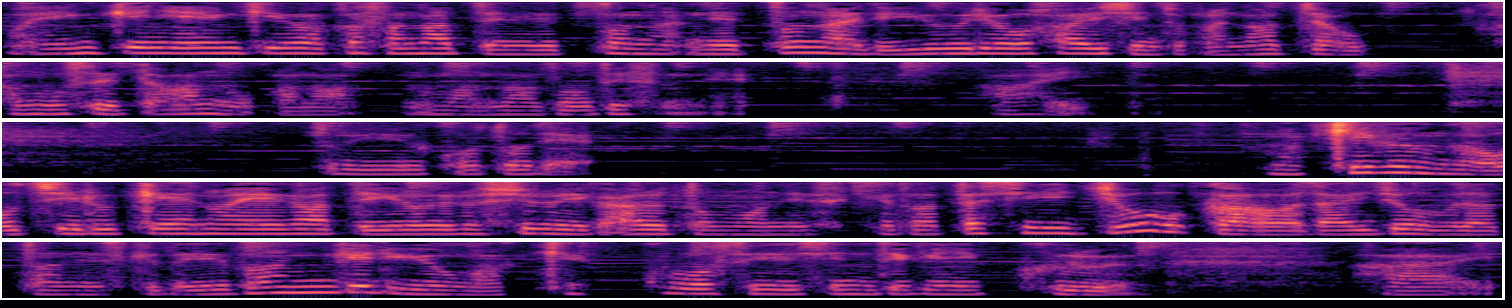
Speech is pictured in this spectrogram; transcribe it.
まあ、延期に延期が重なってネットネット内で有料配信とかになっちゃう可能性ってあるのかな？まあ謎ですね。はい。ということで、まあ、気分が落ちる系の映画って色々種類があると思うんですけど、私、ジョーカーは大丈夫だったんですけど、エヴァンゲリオンは結構精神的に来る。はい。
